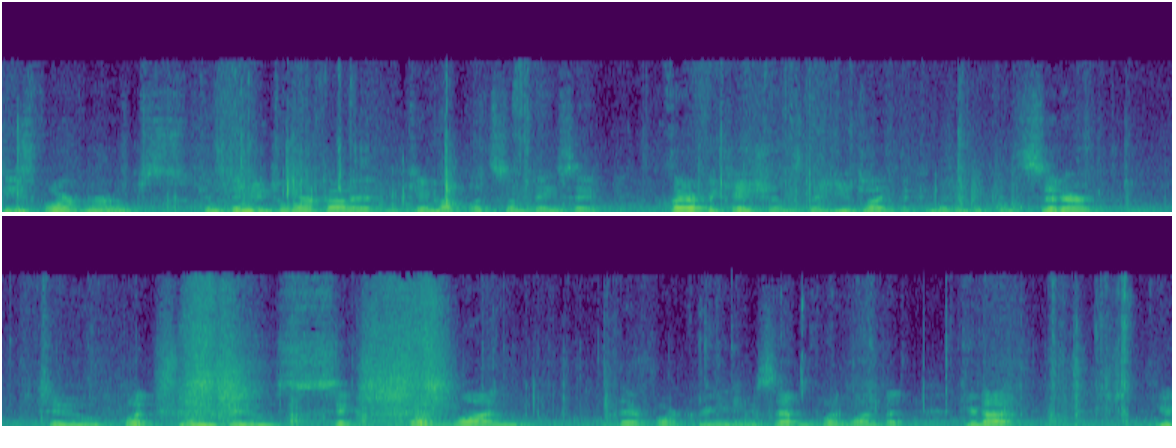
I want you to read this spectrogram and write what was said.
these four groups continued to work on it and came up with some basic clarifications that you'd like the committee to consider to put into six point one, therefore creating a seven point one, but you're not, you're,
